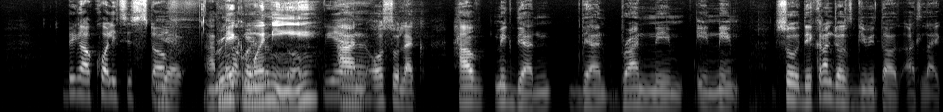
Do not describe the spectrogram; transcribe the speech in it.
Bring out quality stuff. yeah, And make money. stuff Yeah. and also like have make their their brand name a name. So they can't just give it out at like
